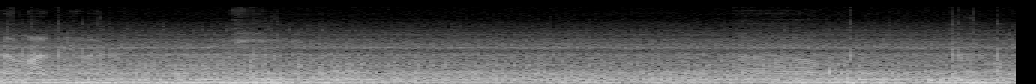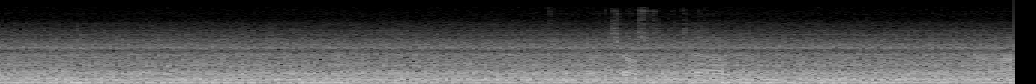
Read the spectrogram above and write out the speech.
Semi behind me. Um, what else to tell you? Uh,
